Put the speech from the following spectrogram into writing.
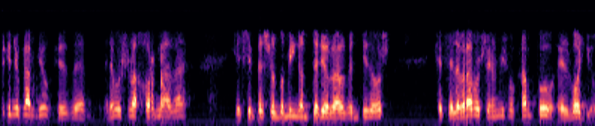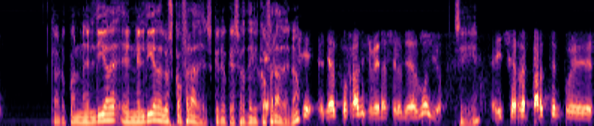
pequeño cambio, que tenemos una jornada que siempre es el domingo anterior al 22, que celebramos en el mismo campo el bollo. Claro, con el día en el día de los cofrades, creo que eso del eh, cofrade, ¿no? Sí, el día del cofrade que viene a ser el día del bollo. Sí. Ahí se reparten, pues,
